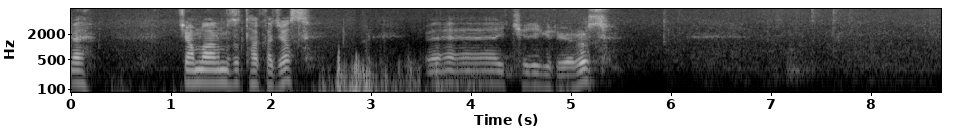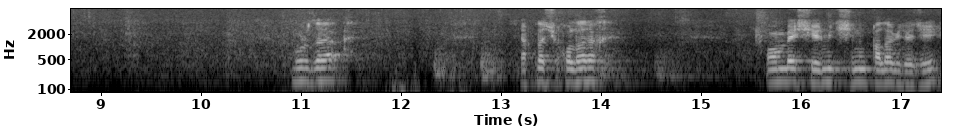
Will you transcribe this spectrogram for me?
ve camlarımızı takacağız. Ve içeri giriyoruz. Burada yaklaşık olarak 15-20 kişinin kalabileceği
